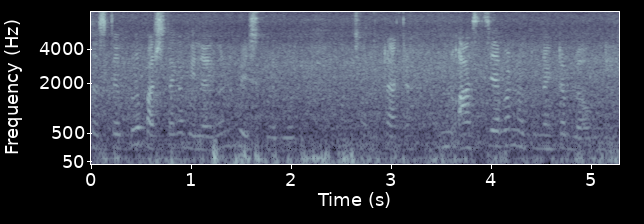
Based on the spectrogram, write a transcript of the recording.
সাবস্ক্রাইব করে পাশে টাকা বেলাইকনে প্রেস করে দিও। চলো, টাটা। আসছে আবার নতুন একটা ব্লগ নিয়ে।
